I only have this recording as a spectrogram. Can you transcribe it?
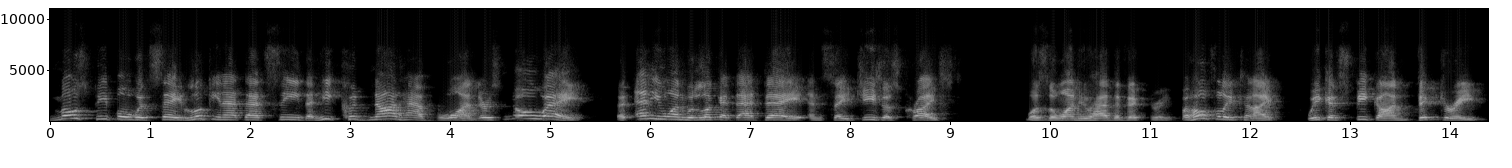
most people would say, looking at that scene, that he could not have won. There's no way that anyone would look at that day and say Jesus Christ was the one who had the victory. But hopefully tonight we can speak on victory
